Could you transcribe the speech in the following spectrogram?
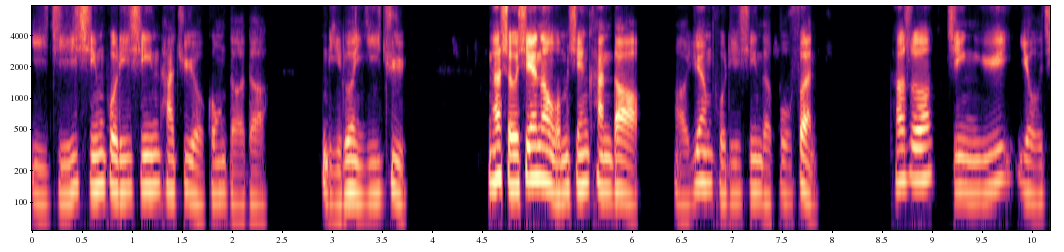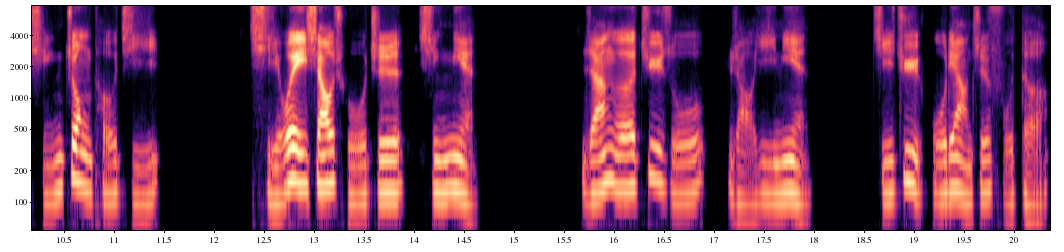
以及行菩提心它具有功德的理论依据。那首先呢，我们先看到啊愿菩提心的部分，他说：“仅于有情众投集，岂未消除之心念？然而具足扰意念。”集聚无量之福德，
